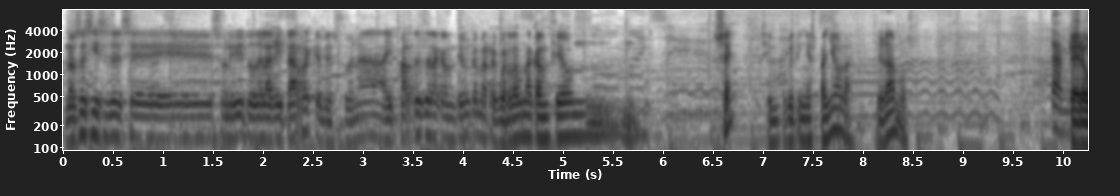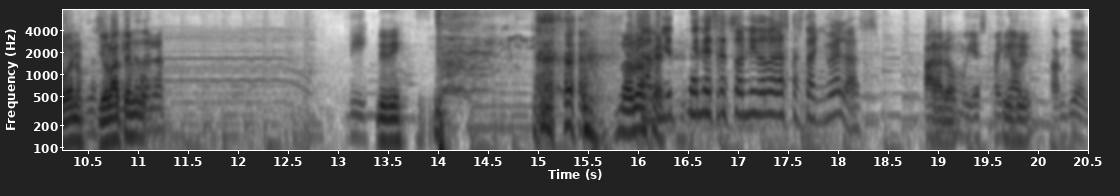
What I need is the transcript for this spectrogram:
no sé si es ese sonidito de la guitarra que me suena. Hay partes de la canción que me recuerda a una canción. No sé, sí, un poquitín española, digamos. También Pero bueno, yo la tengo- la- Di. Didi. No, no, es que- También tienes el sonido de las castañuelas. Claro, Algo muy español sí, sí. también.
